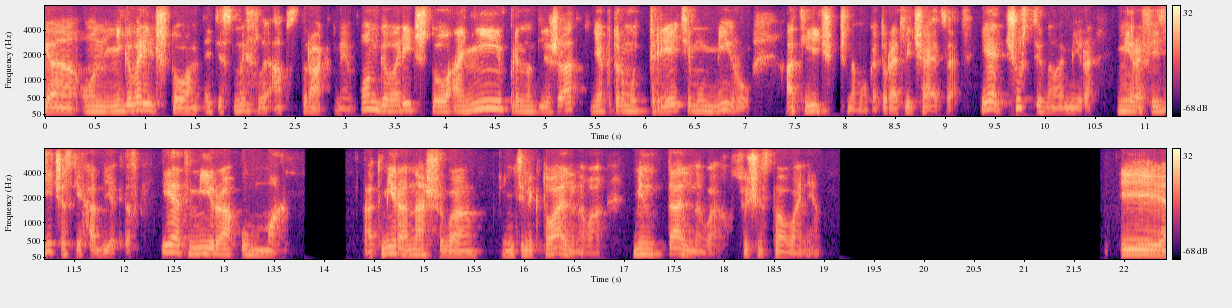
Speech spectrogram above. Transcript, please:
он не говорит, что эти смыслы абстрактные. Он говорит, что они принадлежат некоторому третьему миру, отличному, который отличается и от чувственного мира, мира физических объектов, и от мира ума, от мира нашего интеллектуального, ментального существования. И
